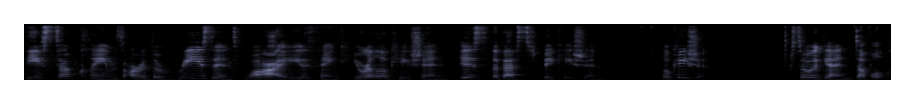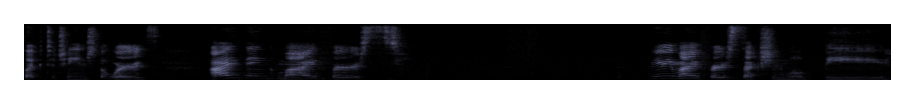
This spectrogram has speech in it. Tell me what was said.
These subclaims are the reasons why you think your location is the best vacation location. So again, double click to change the words. I think my first maybe my first section will be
